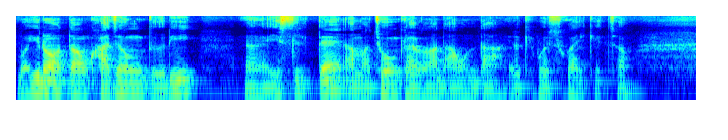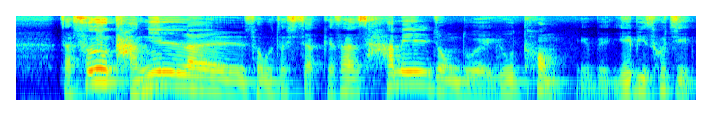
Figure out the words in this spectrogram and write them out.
뭐 이런 어떤 과정들이 어, 있을 때 아마 좋은 결과가 나온다 이렇게 볼 수가 있겠죠. 자, 수능 당일날서부터 시작해서 한 3일 정도의 요 텀, 예비 소집,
